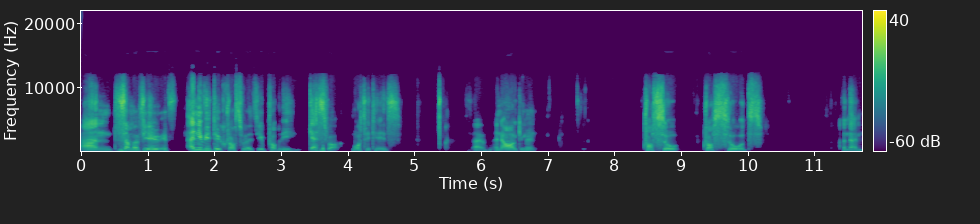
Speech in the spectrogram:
And some of you, if any of you do crosswords, you probably guess what, what it is. So an argument, cross, sword, cross swords, and then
